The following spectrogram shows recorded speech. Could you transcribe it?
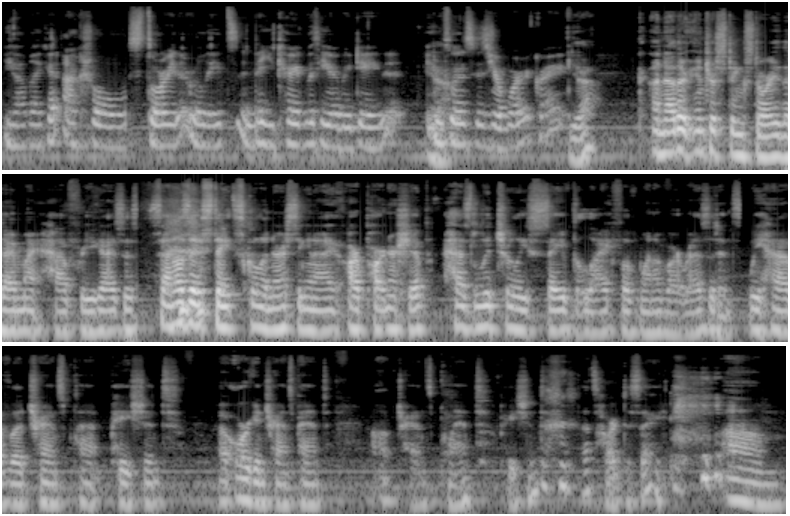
you have like an actual story that relates and that you carry with you every day that Yeah. influences your work, right? Yeah. Another interesting story that I might have for you guys is San Jose State School of Nursing and I, our partnership has literally saved the life of one of our residents. We have a transplant patient, an organ transplant, uh, transplant patient. That's hard to say. Um,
